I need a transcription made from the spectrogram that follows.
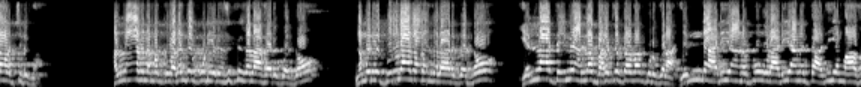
தான் வச்சிருக்கோம் அல்லாஹ் நமக்கு வழங்கக்கூடிய ரிசுக்குகளாக இருக்கட்டும் நம்முடைய பொருளாதாரங்களா இருக்கட்டும் எல்லாத்தையுமே அல்லாஹ் பறக்கத்தா தான் கொடுக்குறான். எந்த அடியானுக்கும் ஒரு அடியானுக்கு அதிகமாக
